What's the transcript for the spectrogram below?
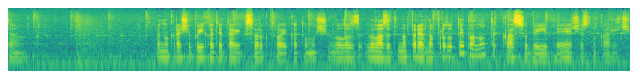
Так. Певно, краще поїхати так, як 43, тому що вилаз... вилазити наперед на прототипа, ну така собі ідея, чесно кажучи.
